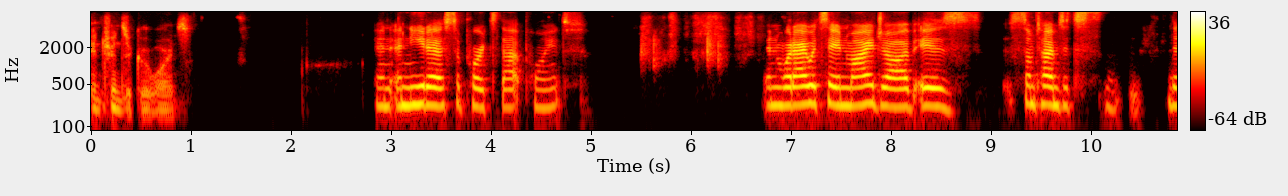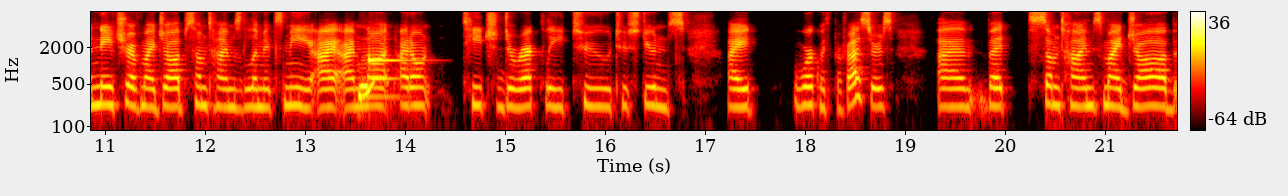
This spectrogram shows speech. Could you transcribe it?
intrinsic rewards. And Anita supports that point. And what I would say in my job is sometimes it's the nature of my job sometimes limits me. I, I'm not, I don't teach directly to to students. I work with professors. Um, but sometimes my job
